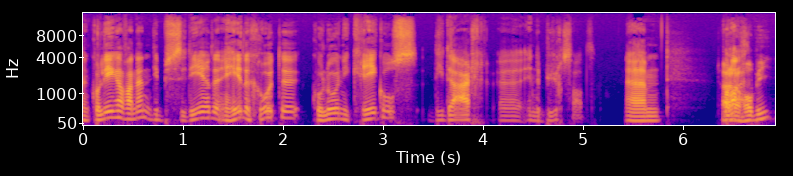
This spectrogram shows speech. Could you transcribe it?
een collega van hen die bestudeerde een hele grote kolonie krekels die daar eh, in de buurt zat. Rare Voilà. hobby.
